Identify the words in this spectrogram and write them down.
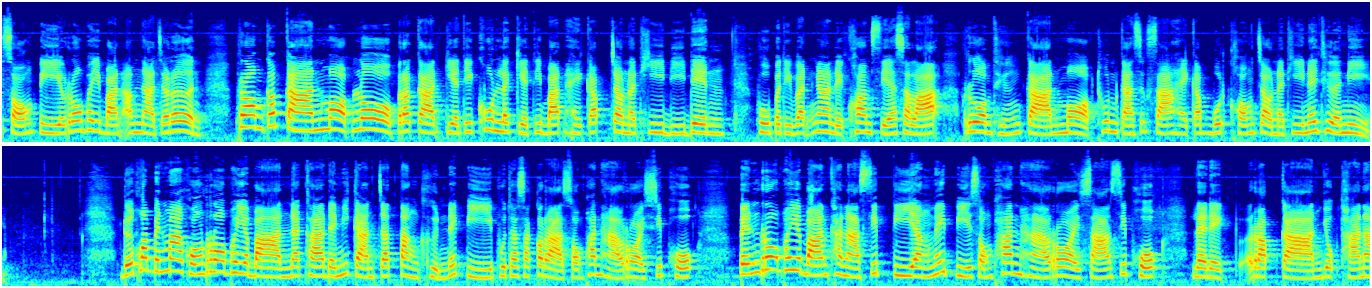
52 ปี โรงพยาบาลอำนาจเจริญ พร้อมกับการมอบโล่ประกาศเกียรติคุณและเกียรติบัตรให้กับเจ้าหน้าที่ดีเด่น ผู้ปฏิบัติงานด้วยความเสียสละรวมถึงการมอบทุนการศึกษาให้กับบุตรของเจ้าหน้าที่ในเทือนี้ โดยความเป็นมาของโรงพยาบาลนะคะได้มีการจัดตั้งขึ้นในปีพุทธศักราช 2516 เป็นโรงพยาบาลขนาด 10 เตียงในปี 2536 และได้รับการยกฐานะ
